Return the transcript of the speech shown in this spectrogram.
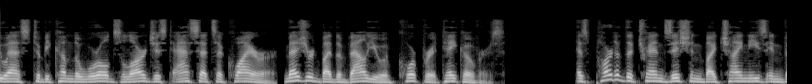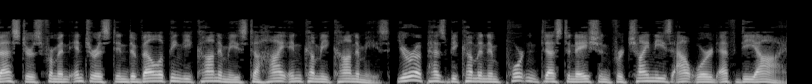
U.S. to become the world's largest assets acquirer, measured by the value of corporate takeovers. As part of the transition by Chinese investors from an interest in developing economies to high-income economies, Europe has become an important destination for Chinese outward FDI.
